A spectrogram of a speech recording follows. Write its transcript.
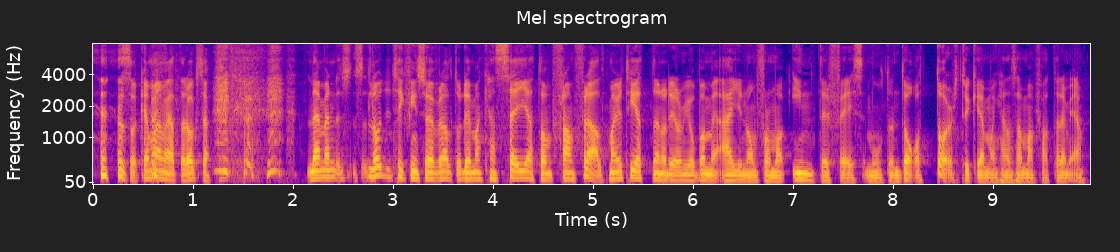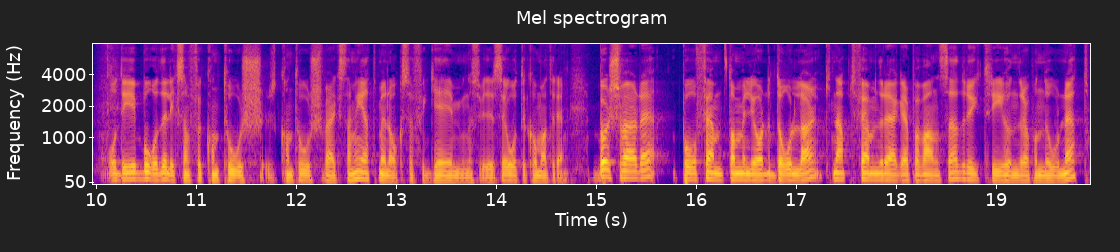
så kan man mäta det också. Nej, men Logitech finns överallt och det man kan säga att de framförallt, majoriteten av det de jobbar med är ju någon form av interface mot en dator, tycker jag man kan sammanfatta det med. Och det är både liksom för kontors, kontorsverksamhet men också för gaming och så vidare, så jag återkommer till det. Börsvärde på 15 miljarder dollar, knappt 500 ägare på Avanza, drygt 300 på Nordnet.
